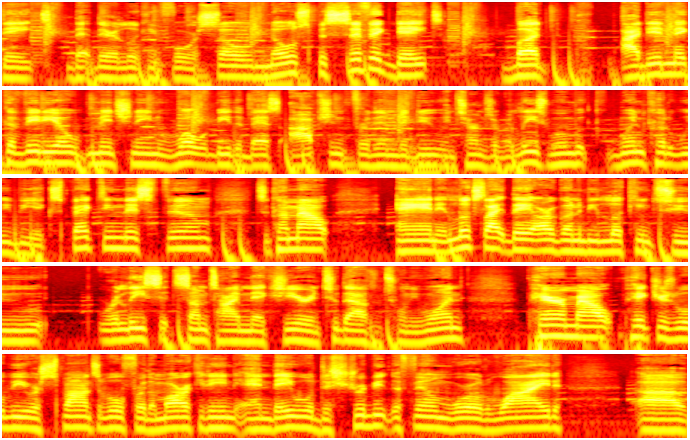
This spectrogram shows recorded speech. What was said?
date that they're looking for. So, no specific date, but I did make a video mentioning what would be the best option for them to do in terms of release. When when could we be expecting this film to come out? And it looks like they are going to be looking to release it sometime next year in 2021. Paramount Pictures will be responsible for the marketing and they will distribute the film worldwide. Uh,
